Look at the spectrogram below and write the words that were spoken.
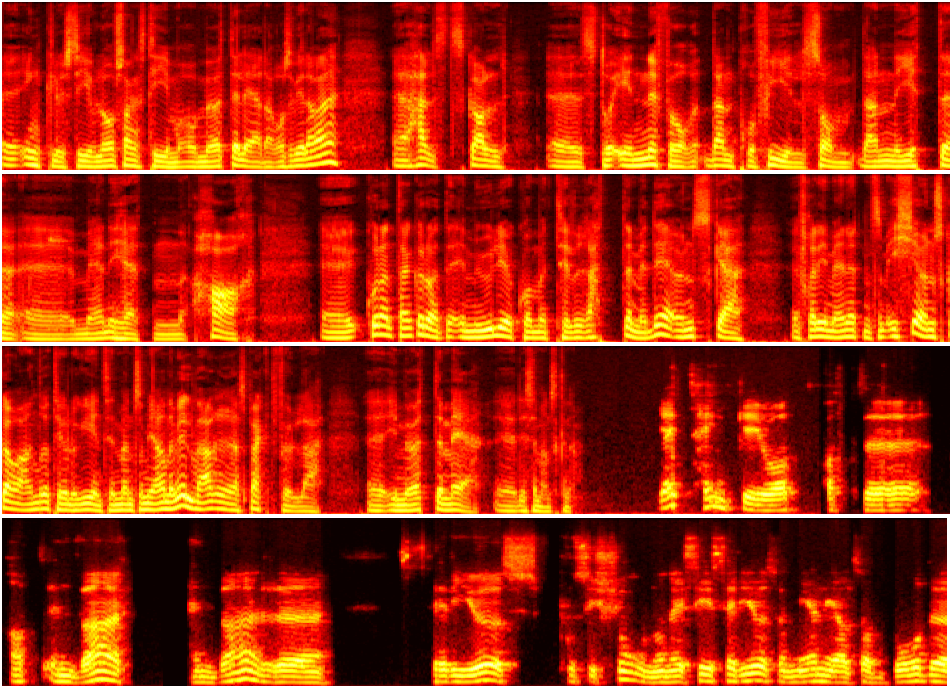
eh, inklusiv lovsangsteam og møteleder osv., helst skal stå inne for den profil som denne gitte menigheten har. Hvordan tenker du at det er mulig å komme til rette med det ønsket fra de menighetene som ikke ønsker å endre teologien sin, men som gjerne vil være respektfulle eh, i møte med disse menneskene? Jeg tenker jo at, at, at enhver, enhver seriøs posisjon, og når jeg sier seriøs, så mener jeg altså at både,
